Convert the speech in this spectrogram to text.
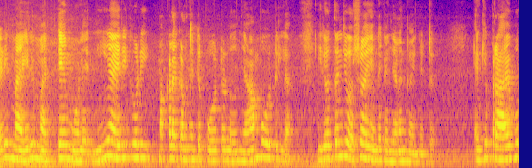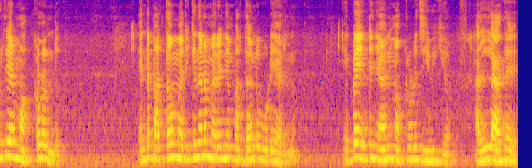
എടി മയിരി മറ്റേ മോളെ. നീ ആയിരിക്കൂടി മക്കളെ കളഞ്ഞിട്ട് പോയിട്ടുള്ളത്. ഞാൻ പോയിട്ടില്ല. ഇരുപത്തഞ്ച് വർഷമായി എന്റെ കല്യാണം കഴിഞ്ഞിട്ട്. എനിക്ക് പ്രായപൂർത്തിയായ മക്കളുണ്ട്. എന്റെ ഭർത്താവ് മരിക്കുന്നിടം വരെ ഞാൻ ഭർത്താവിന്റെ കൂടെയായിരുന്നു. ഇപ്പം എന്റെ ഞാനും മക്കളോട് ജീവിക്കുക. അല്ലാതെ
